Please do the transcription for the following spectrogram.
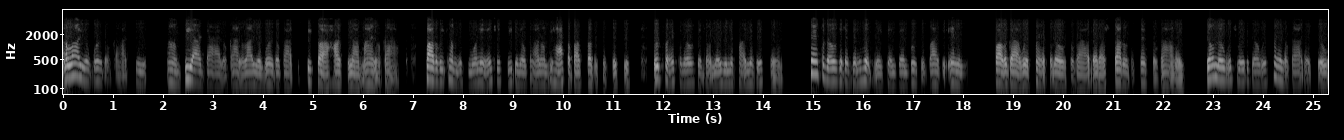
Allow your word, O God, to um, be our guide, O God. Allow your word, O God, to speak to our hearts and our mind, O God. Father, we come this morning interceding, oh God, on behalf of our brothers and sisters. We're praying for those that don't know you in the pardon of their sins. Praying for those that have been hoodwinked and bamboozled by the enemy. Father God, we're praying for those, oh God, that are startled defense, oh God, and don't know which way to go. We're praying, oh God, that your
